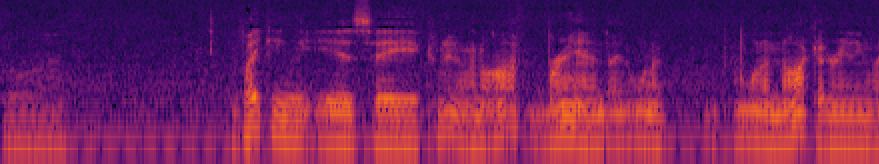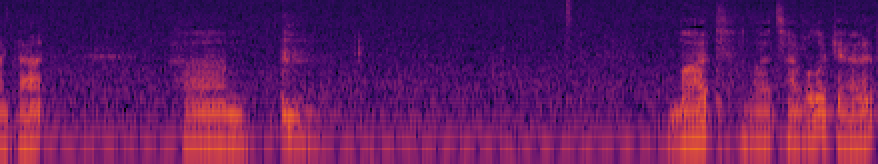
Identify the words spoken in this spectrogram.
So uh, Viking is a kind of an off brand. I don't want to I don't want to knock it or anything like that. Um, but let's have a look at it.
